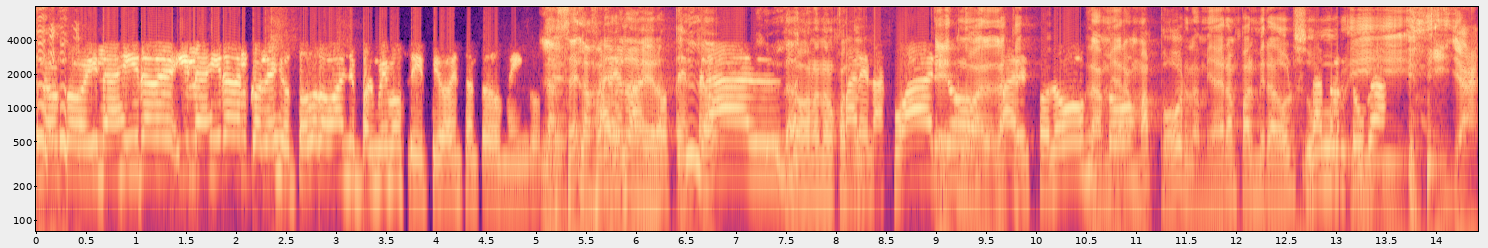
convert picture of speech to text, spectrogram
Loco, y la gira de y la gira del colegio todos los años para el mismo sitio en Santo Domingo. La, Eh, feria ganadera. Central, No, no, no. Cuando, para el acuario, Eh, no, la para que- el zoológico. La mía eran más pobres. La mía eran para el Mirador Sur y ya.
